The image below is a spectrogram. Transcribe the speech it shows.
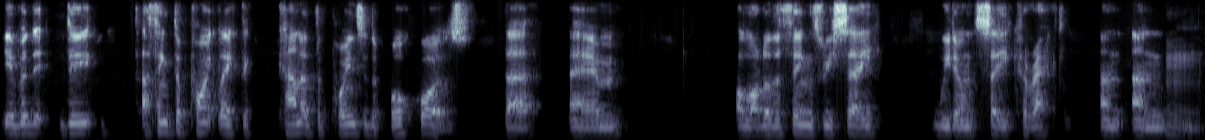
yeah, but the, the I think the point, like the kind of the point of the book was that um, a lot of the things we say we don't say correctly, and and Mm.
